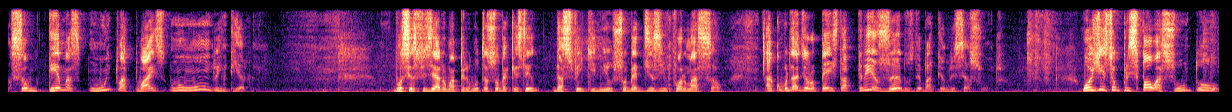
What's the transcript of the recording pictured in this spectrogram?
são temas muito atuais no mundo inteiro. Vocês fizeram uma pergunta sobre a questão das fake news, sobre a desinformação. A comunidade europeia está há três anos debatendo esse assunto. Hoje, esse é o principal assunto uh,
